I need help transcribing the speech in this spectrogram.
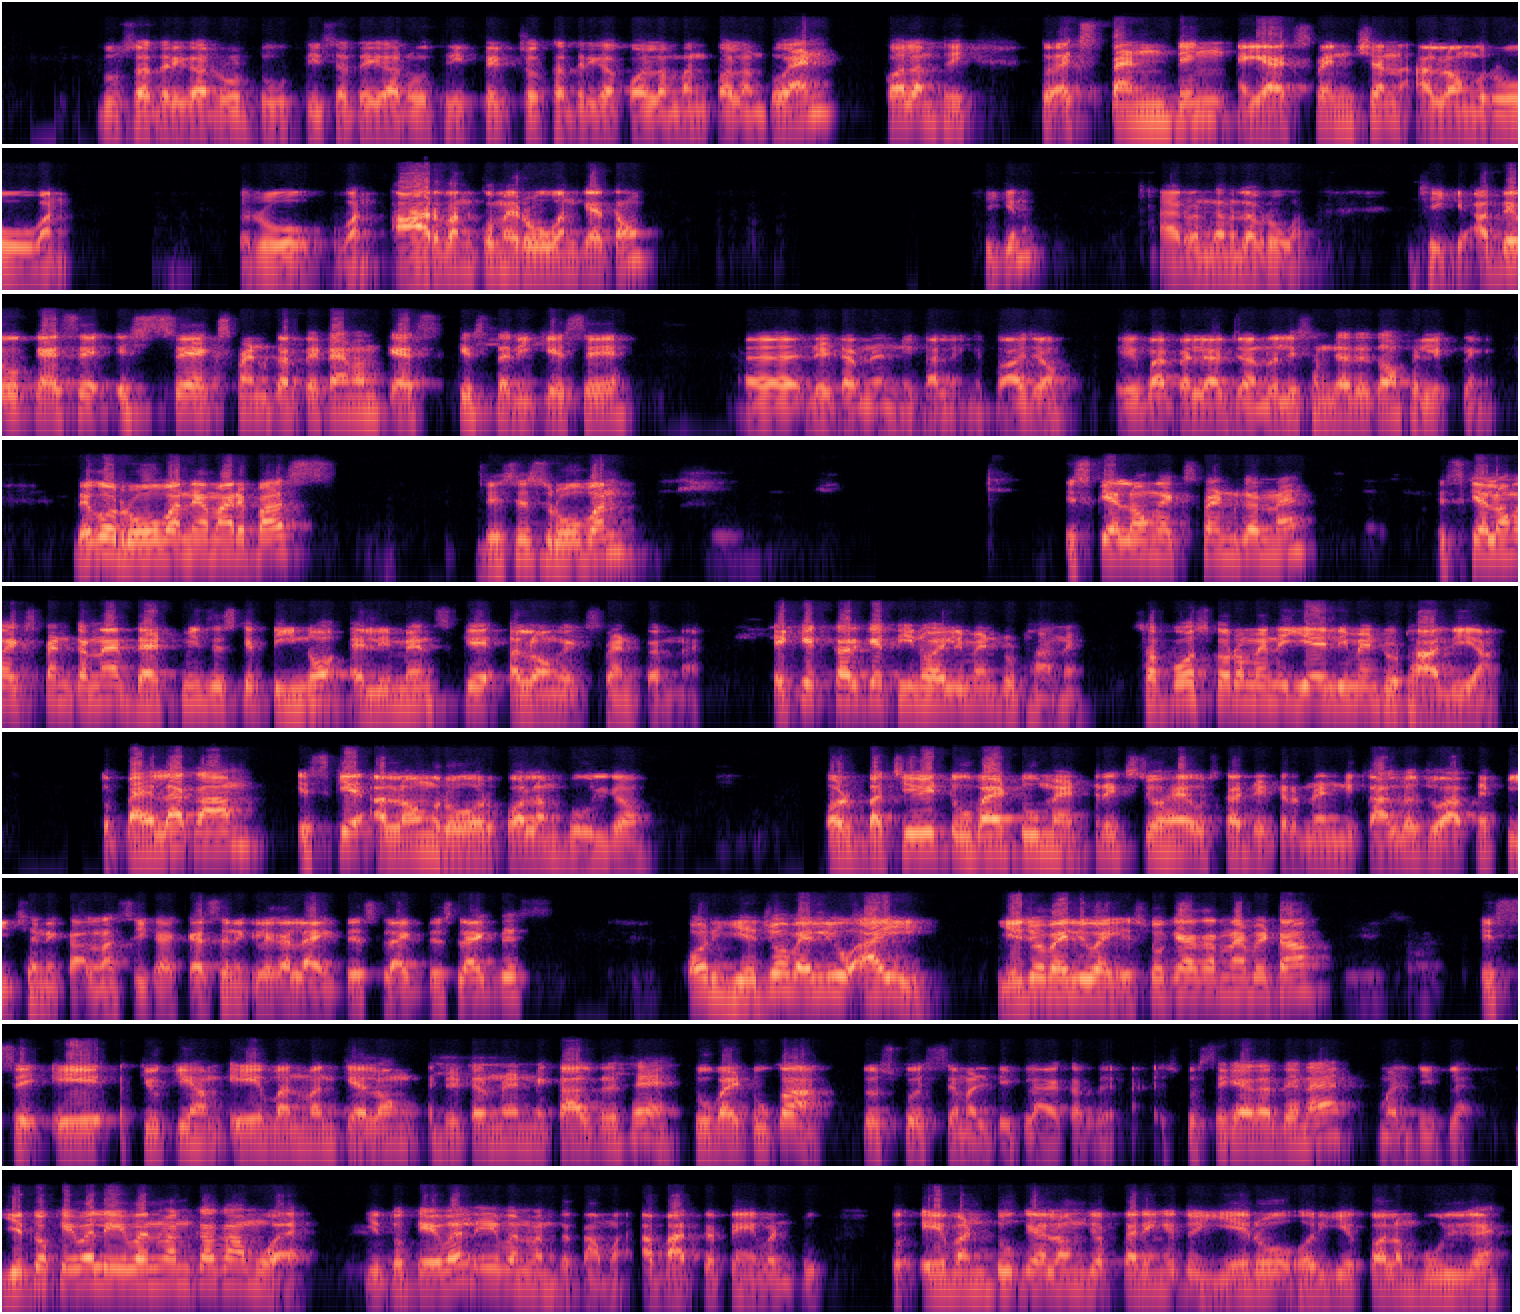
दूसरा तरीका रो टू तीसरा तरीका रो थ्री फिर चौथा तरीका column one column two and column three तो एक्सपेंडिंग या expansion along row one row one R one को मैं रो वन कहता हूँ। ठीक है ना? आर वन का मतलब रो वन। ठीक है, अब देखो कैसे, इससे एक्सपेंड करते टाइम हम कैसे, किस तरीके से डिटर्मिनेंट निकालेंगे। तो आ जाओ, एक बार पहले आप जनरली समझा देता हूँ, फिर लिख लेंगे। देखो, रो वन है हमारे पास दिस इज़ रो वन। इसके अलोंग एक्सपेंड करना है। इसके अलोंग एक्सपेंड करना है दैट मीन्स इसके तीनों एलिमेंट्स के अलोंग एक्सपेंड करना है। एक एक करके तीनों एलिमेंट उठाने सपोज़ करो मैंने ये एलिमेंट उठा लिया तो पहला काम इसके अलोंग रो और कॉलम भूल जाओ। और बची हुई टू बाय टू मैट्रिक्स जो है, उसका डिटर्मिनेंट निकाल, जो आपने पीछे निकालना सीखा है। कैसे निकलेगा? Like this like this like this और ये जो वैल्यू आई, ये जो वैल्यू आई, इसको क्या करना है बेटा? इससे ए क्योंकि हम ए वन वन के अलॉन्ग डिटर्मिनेंट निकाल रहे थे टू बाई टू का तो इसको इससे मल्टीप्लाई कर देना है। इसको इससे क्या कर देना है? मल्टीप्लाई ये तो केवल ए वन वन का काम हुआ है। ये तो केवल ए वन वन का काम हुआ है। अब बात करते हैं ए वन टू तो ए वन टू के अलॉन्ग जब करेंगे तो ये रो और ये कॉलम भूल गए।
